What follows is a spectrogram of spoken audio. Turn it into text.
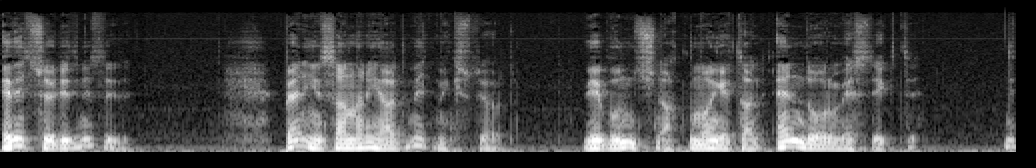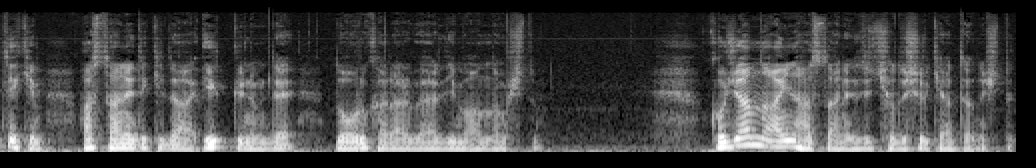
Evet söylediniz dedi. Ben insanlara yardım etmek istiyordum. Ve bunun için aklıma gelen en doğru meslekti. Nitekim hastanedeki daha ilk günümde doğru karar verdiğimi anlamıştım. Kocamla aynı hastanede çalışırken tanıştık.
